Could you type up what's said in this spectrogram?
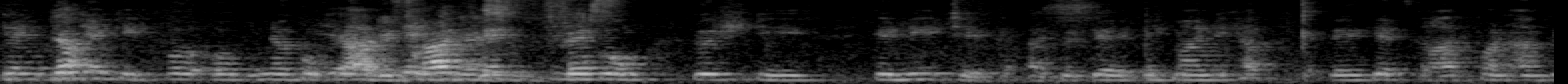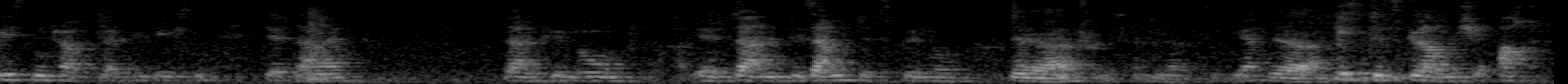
denke ja. denk ich, eine ja, die Frage ist fest durch die Genetik. Also ich meine, ich habe jetzt gerade von einem Wissenschaftler gelesen, der sein, sein Genom, äh, sein gesamtes Genom ja. Ja? ja. Gibt es, glaube ich, acht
